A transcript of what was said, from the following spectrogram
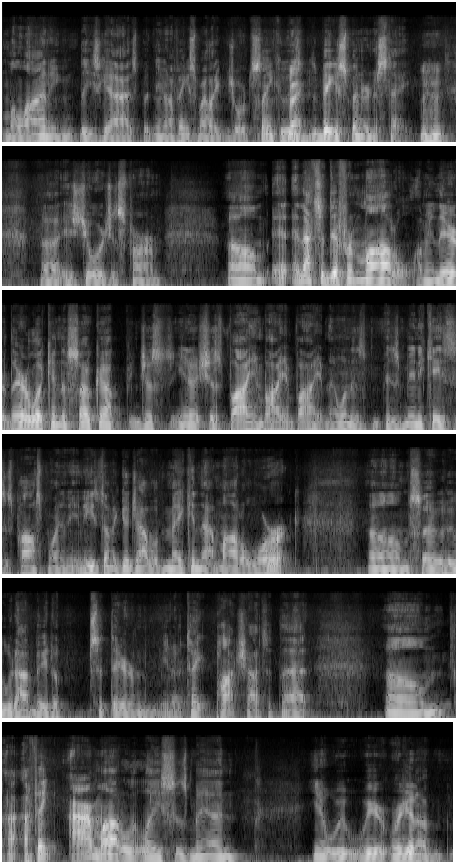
maligning these guys, but you know, I think somebody like George Sink, who is right. the biggest spender in the state, mm-hmm. uh, is George's firm. Um, and, and that's a different model. I mean, they're they're looking to soak up just you know it's just volume, volume, volume. They want as, as many cases as possible, and, and he's done a good job of making that model work. Um, so who would I be to sit there and you know take pot shots at that? Um, I, I think our model at least has been, you know, we, we're we're going to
